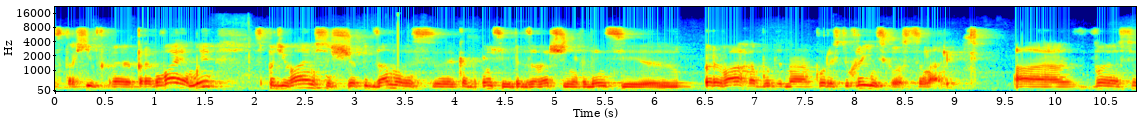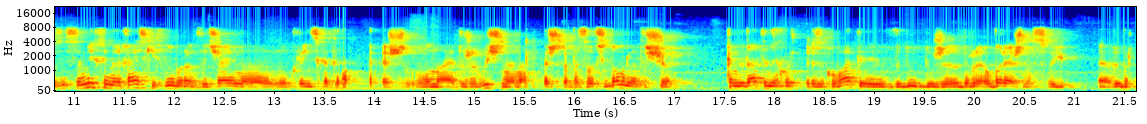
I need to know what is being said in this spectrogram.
страхів е, перебуває. Ми сподіваємося, що під занавес е, каденції, під завершення каденції перевага буде на користь українського сценарію. А в самих американських виборах, звичайно, українська тематика теж лунає дуже гучно. Нам теж треба це усвідомлювати, що кандидати не хочуть ризикувати, ведуть дуже обережно свою виборчу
